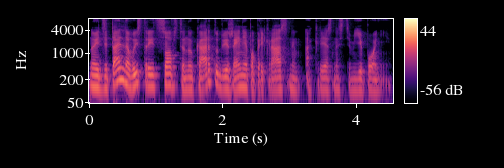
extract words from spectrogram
но и детально выстроить собственную карту движения по прекрасным окрестностям Японии.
